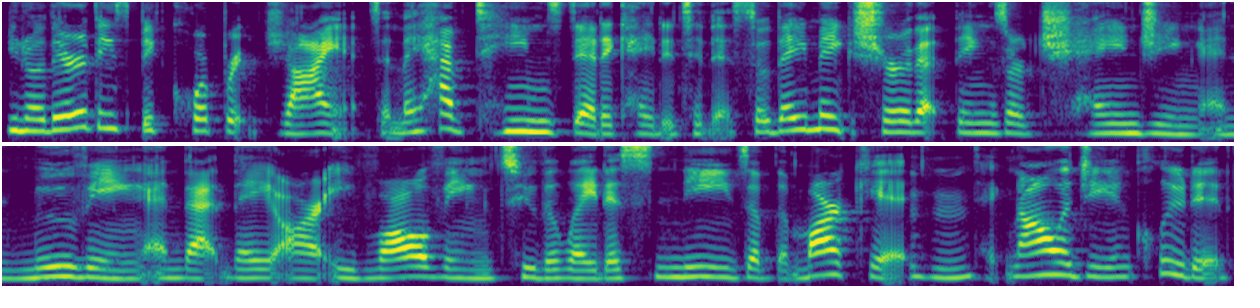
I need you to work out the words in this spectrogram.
you know, there are these big corporate giants and they have teams dedicated to this. So they make sure that things are changing and moving and that they are evolving to the latest needs of the market, mm-hmm. technology included.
